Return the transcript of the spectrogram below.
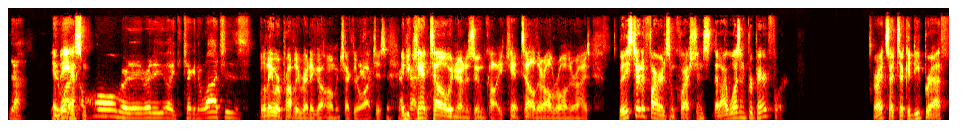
Yeah. And they, they asked them home, or they ready like checking their watches? Well, they were probably ready to go home and check their watches. and you can't tell when you're on a Zoom call. You can't tell they're all rolling their eyes. But they started firing some questions that I wasn't prepared for. All right. So I took a deep breath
